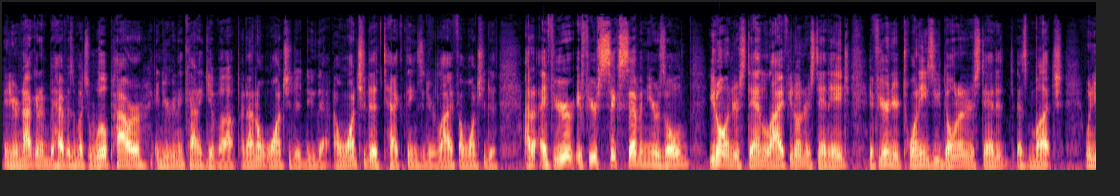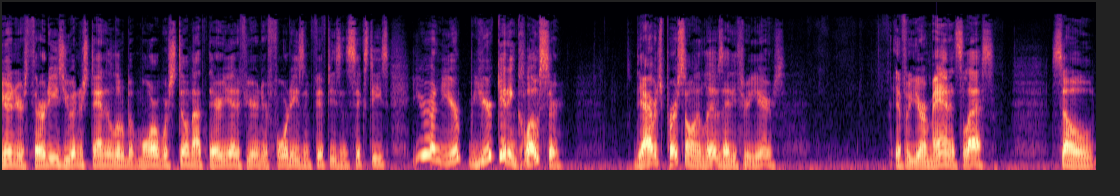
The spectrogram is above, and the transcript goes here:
and you're not going to have as much willpower and you're going to kind of give up. And i don't want you to do that. I want you to attack things in your life. I want you to if you're if you're six seven years old you don't understand life you don't understand age. If you're in your 20s you don't understand it as much. When you're in your 30s you understand it a little bit more. We're still not there yet. If you're in your 40s and 50s and 60s you're you're you're getting closer. The average person only lives 83 years if you're a man it's less so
